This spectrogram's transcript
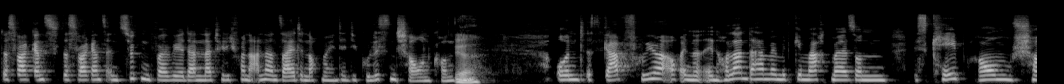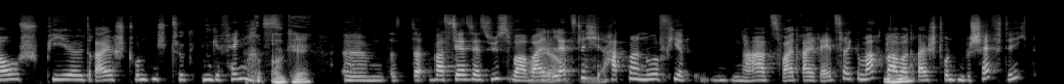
Das war ganz, das war ganz entzückend, weil wir dann natürlich von der anderen Seite nochmal hinter die Kulissen schauen konnten. Ja. Und es gab früher auch in, in Holland, da haben wir mitgemacht, mal so ein Escape-Raum-Schauspiel, drei Stunden Stück im Gefängnis. Okay ähm, das, das, was sehr, sehr süß war, weil ja, letztlich ja. hat man nur vier, na, zwei, drei Rätsel gemacht, war mhm. aber drei Stunden beschäftigt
